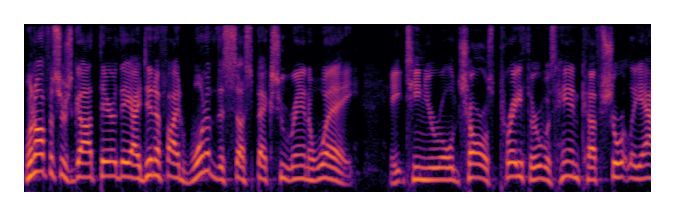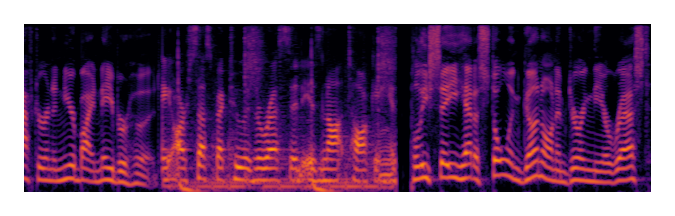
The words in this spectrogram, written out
When officers got there, they identified one of the suspects who ran away. 18 year old Charles Prather was handcuffed shortly after in a nearby neighborhood. Our suspect who is arrested is not talking. Police say he had a stolen gun on him during the arrest,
